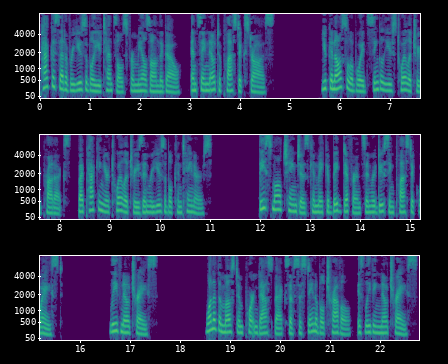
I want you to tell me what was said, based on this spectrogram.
Pack a set of reusable utensils for meals on the go, and say no to plastic straws. You can also avoid single-use toiletry products by packing your toiletries in reusable containers. These small changes can make a big difference in reducing plastic waste. Leave no trace. One of the most important aspects of sustainable travel is leaving no trace.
